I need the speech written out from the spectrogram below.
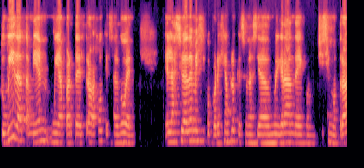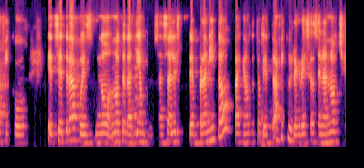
tu vida también muy aparte del trabajo, que es algo en, en la Ciudad de México, por ejemplo, que es una ciudad muy grande, con muchísimo tráfico, etcétera, pues no, no te da tiempo. O sea, sales tempranito para que no te toque el tráfico y regresas en la noche.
